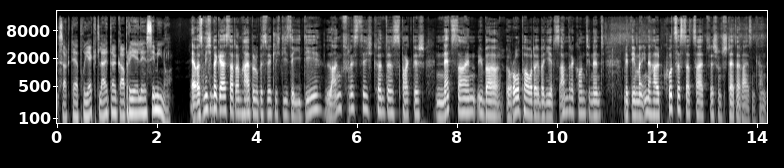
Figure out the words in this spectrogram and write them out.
sagt der Projektleiter Gabriele Semino. Ja, was mich begeistert am Hyperloop ist wirklich diese Idee. Langfristig könnte es praktisch ein Netz sein über Europa oder über jedes andere Kontinent, mit dem man innerhalb kürzester Zeit zwischen Städte reisen kann.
